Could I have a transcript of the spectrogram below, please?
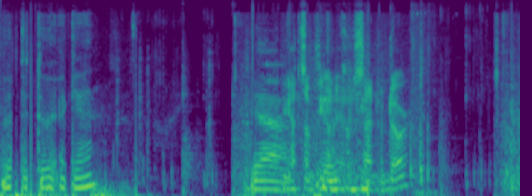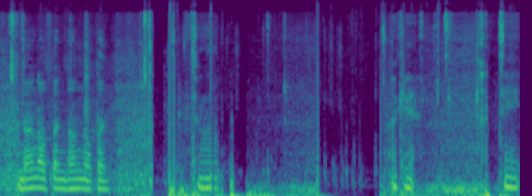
We have to do it again. You Yeah. got something on the other side of the door? Don't open. Don't open. To okay. Update.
